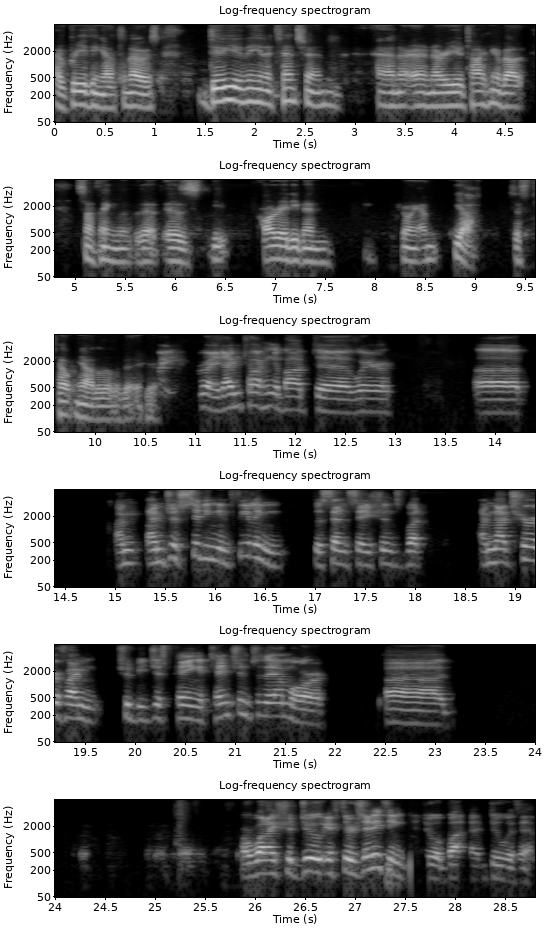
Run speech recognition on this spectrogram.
of breathing out the nose? Do you mean attention? And, and are you talking about something that is already been going on? Yeah, just help me out a little bit here. Right. I'm talking about uh, where uh, I'm I'm just sitting and feeling the sensations, but I'm not sure if I'm should be just paying attention to them or uh, or what I should do if there's anything to do about do with them.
